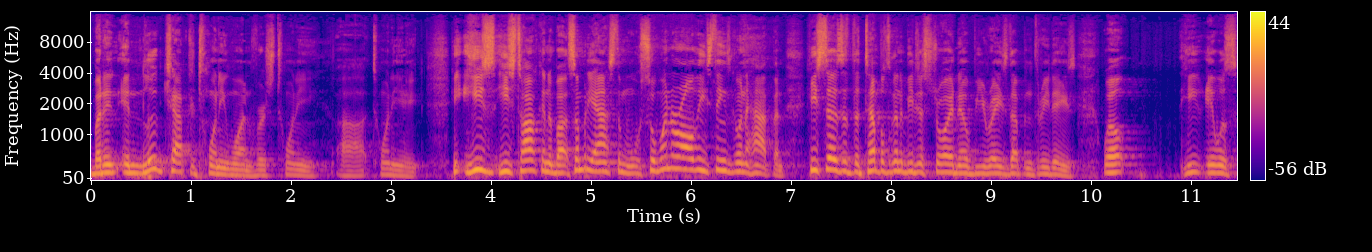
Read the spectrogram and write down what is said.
But in, in, Luke chapter 21, verse 20, uh, 28, he, he's, he's talking about, somebody asked him, so when are all these things going to happen? He says that the temple's going to be destroyed and it'll be raised up in three days. Well, he, it was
